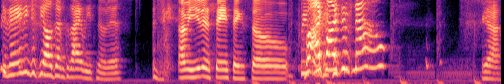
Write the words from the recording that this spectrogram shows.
If anything, just yell at them because I at least noticed. I'm just kidding. I mean, you didn't say anything, so Please But I don't- caught just now. yeah.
